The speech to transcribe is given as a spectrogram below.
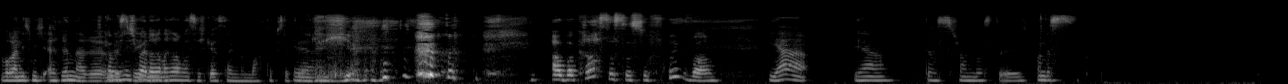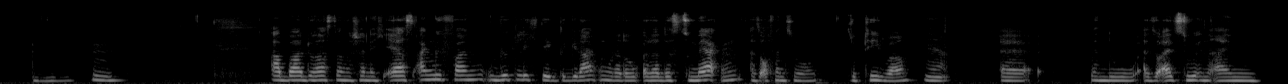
woran ich mich erinnere. Ich kann mich nicht mehr daran erinnern, was ich gestern gemacht habe, ich sag ja. ehrlich. Aber krass, dass das so früh war. Ja, ja, das ist schon lustig. Und das. Hm. Aber du hast dann wahrscheinlich erst angefangen, wirklich die, die Gedanken oder, oder das zu merken, also auch wenn es nur subtil war. Ja. Äh, wenn du, also als du in einen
